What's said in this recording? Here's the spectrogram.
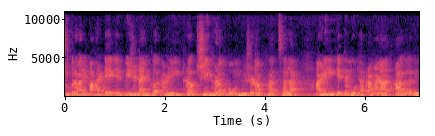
शुक्रवारी पहाटे एलपीजी टँकर आणि ट्रकची धडक होऊन भीषण अपघात झाला आणि येथे मोठ्या प्रमाणात आग लागली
